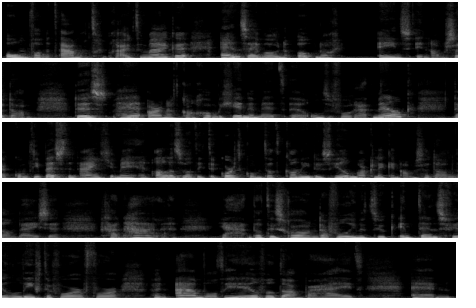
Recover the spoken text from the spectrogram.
om van het aanbod gebruik te maken. En zij wonen ook nog eens in Amsterdam. Dus hè, Arnold kan gewoon beginnen met uh, onze voorraad melk. Daar komt hij best een eindje mee. En alles wat hij tekort komt, dat kan hij dus heel makkelijk in Amsterdam dan bij ze gaan halen. Ja, dat is gewoon, daar voel je natuurlijk intens veel liefde voor, voor hun aanbod. Heel veel dankbaarheid. En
